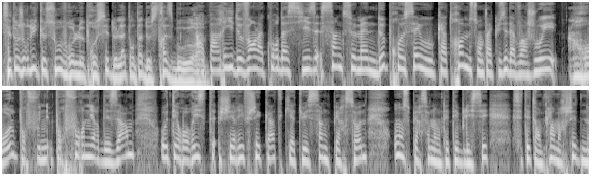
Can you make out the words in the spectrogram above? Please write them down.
C'est aujourd'hui que s'ouvre le procès de l'attentat de Strasbourg. À Paris, devant la cour d'assises, cinq semaines de procès où quatre hommes sont accusés d'avoir joué un rôle pour fournir des armes au terroriste shérif Shekat qui a tué cinq personnes. Onze personnes ont été blessées. C'était en plein marché de Noël.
